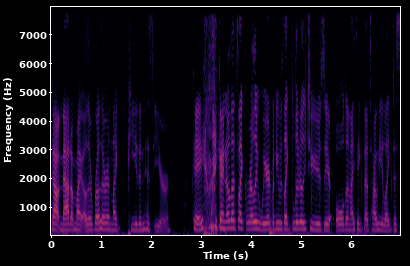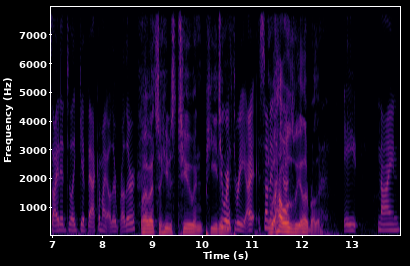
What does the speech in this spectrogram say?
got mad at my other brother and like peed in his ear. Okay, like I know that's like really weird, but he was like literally two years old, and I think that's how he like decided to like get back at my other brother. Wait, wait. So he was two and peed. Two in or the- three, I something Wh- like How that. old was the other brother? Eight, nine,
